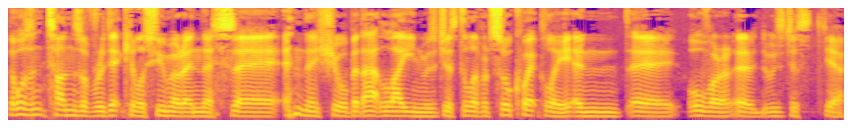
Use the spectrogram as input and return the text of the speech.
there wasn't tons of ridiculous humor in this uh, in this show, but that line was just delivered so quickly and uh, over. It was just yeah.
